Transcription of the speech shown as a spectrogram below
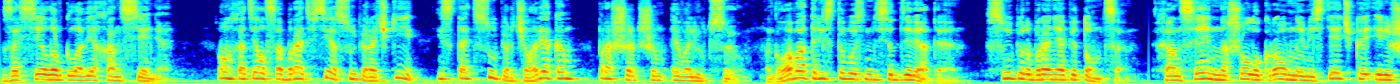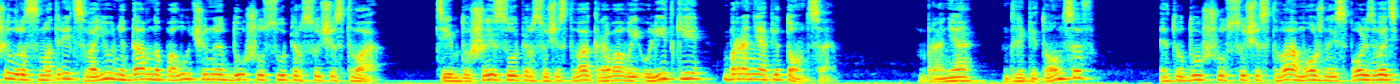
засела в голове Хан Сеня. Он хотел собрать все суперочки и стать суперчеловеком, прошедшим эволюцию. Глава 389. Суперброня питомца. Хан Сень нашел укромное местечко и решил рассмотреть свою недавно полученную душу суперсущества. Тип души суперсущества кровавой улитки – броня питомца. Броня для питомцев? Эту душу существа можно использовать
